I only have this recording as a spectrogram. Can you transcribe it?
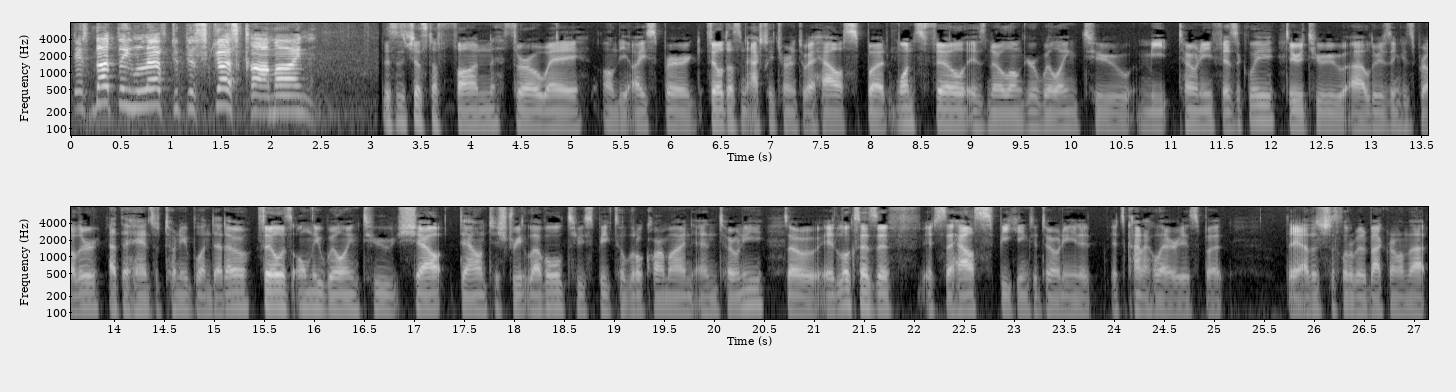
There's nothing left to discuss, Carmine. This is just a fun throwaway on the iceberg. Phil doesn't actually turn into a house, but once Phil is no longer willing to meet Tony physically due to uh, losing his brother at the hands of Tony Blundetto, Phil is only willing to shout down to street level to speak to little Carmine and Tony. So it looks as if it's the house speaking to Tony, and it, it's kind of hilarious, but yeah, there's just a little bit of background on that.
